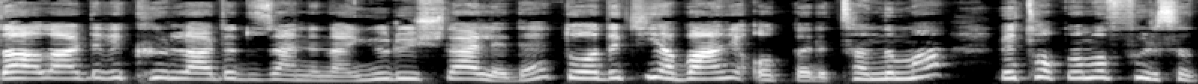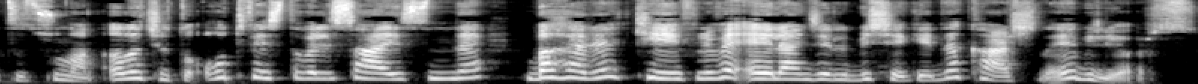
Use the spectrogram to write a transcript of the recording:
Dağlarda ve kırlarda düzenlenen yürüyüşlerle de doğadaki yabani otları tanıma ve toplama fırsatı sunan Alaçatı Ot Festivali sayesinde baharı keyifli ve eğlenceli bir şekilde karşılayabiliyoruz.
